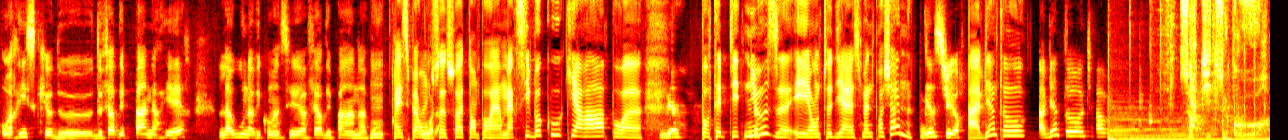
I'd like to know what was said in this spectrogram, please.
on, risque de, de, faire des pas en arrière, là où on avait commencé à faire des pas en avant. Mm. Espérons que ce soit temporaire. Merci beaucoup, Chiara, pour, euh, pour tes petites news. Et on te dit à la semaine prochaine. Bien sûr. À bientôt. À bientôt. Ciao. Sortie de secours.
